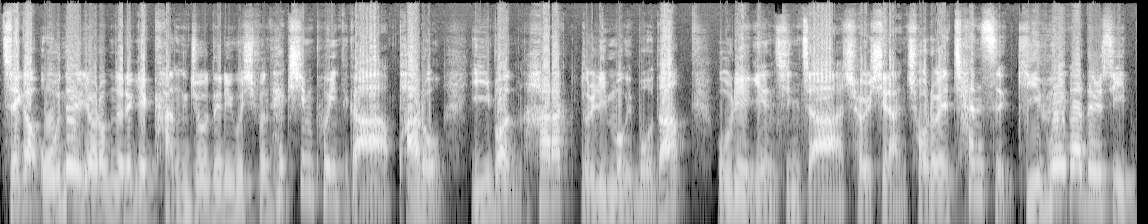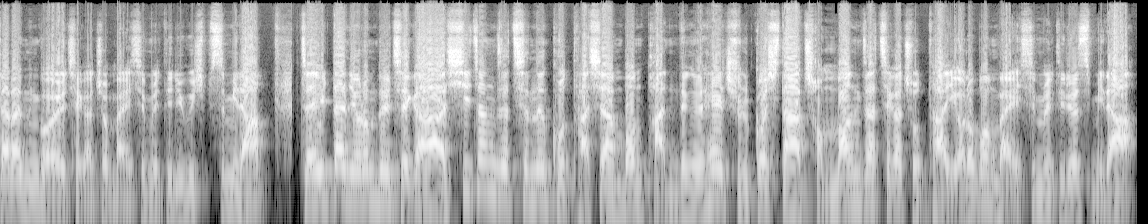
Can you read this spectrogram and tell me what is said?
제가 오늘 여러분들에게 강조드리고 싶은 핵심 포인트가 바로 이번 하락 눌림목이 뭐다? 우리에겐 진짜 절실한 절호의 찬스, 기회가 될 수 있다라는 걸 제가 좀 말씀을 드리고 싶습니다. 자, 일단 여러분들 제가 시장 자체 는 곧 다시 한번 반등을 해줄 것이다. 전망 자체가 좋다. 여러 번 말씀을 드렸습니다.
